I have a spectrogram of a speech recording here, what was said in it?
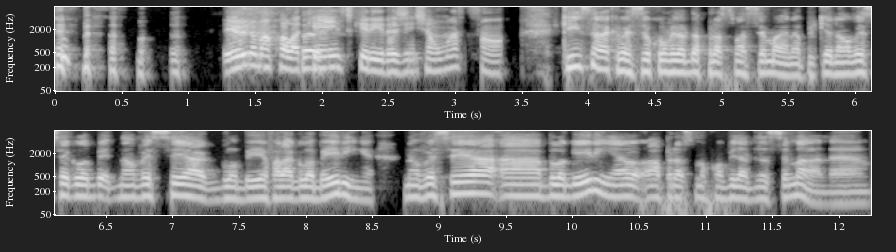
Eu e uma cola quente, querida, a gente é uma só. quem será que vai ser o convidado da próxima semana? Porque não vai ser, Globe... não vai ser a Globe... eu ia falar Globeirinha. Não vai ser a, a blogueirinha a próxima convidada da semana.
